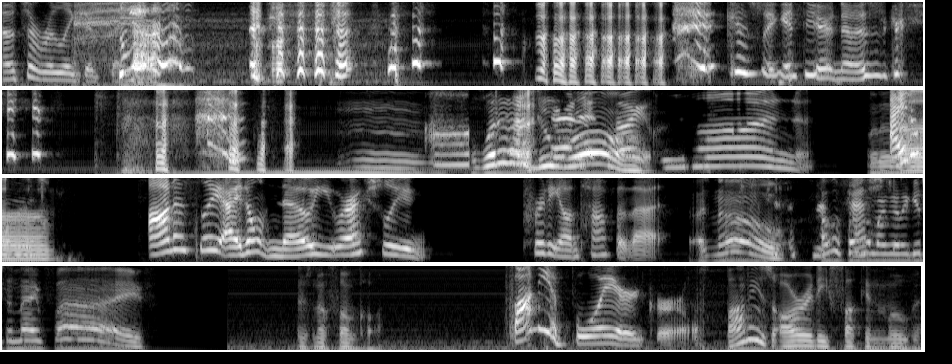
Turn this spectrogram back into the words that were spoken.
No, it's a really good thing. Because we get to your nose scream. Oh, what did I do wrong? night One. What I don't- um, Honestly, I don't know. You were actually pretty on top of that. I know. How the fuck am I gonna get to night five? There's no phone call. Bonnie a boy or a girl? Bonnie's already fucking moving.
